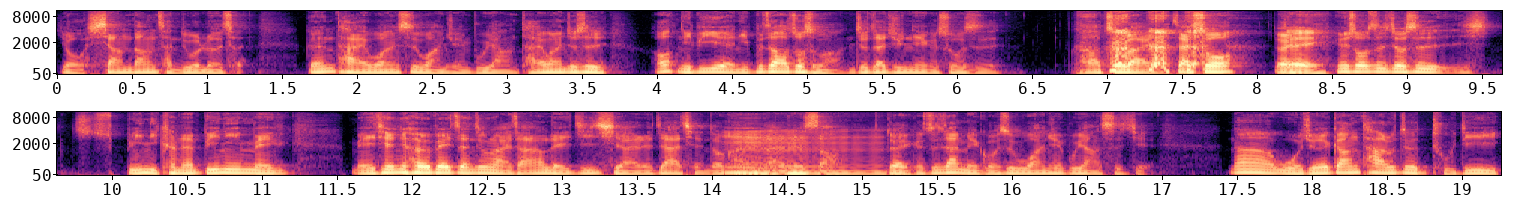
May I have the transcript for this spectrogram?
有相当程度的热忱，跟台湾是完全不一样。台湾就是哦，你毕业你不知道做什么，你就再去念个硕士，然后出来再说。对，对因为硕士就是比你可能比你每每天喝杯珍珠奶茶累积起来的价钱都可能来的少。嗯、对，可是在美国是完全不一样的世界。那我觉得刚踏入这个土地，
